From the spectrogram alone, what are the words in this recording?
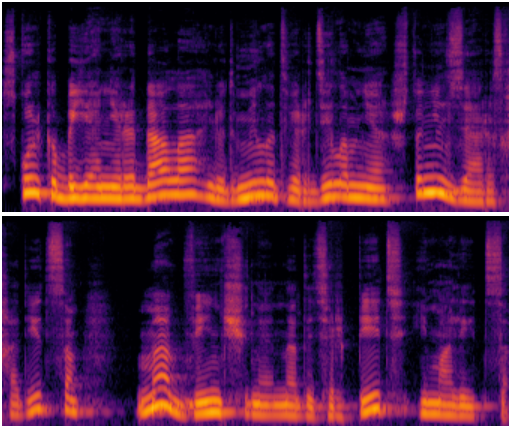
Сколько бы я ни рыдала, Людмила твердила мне, что нельзя расходиться, мы обвенчаны, надо терпеть и молиться.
